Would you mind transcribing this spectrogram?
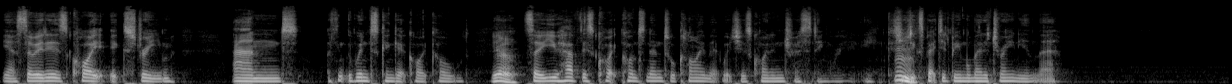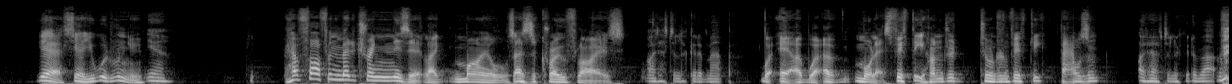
Yeah, so it is quite extreme. And I think the winters can get quite cold. Yeah. So you have this quite continental climate, which is quite interesting, really, because Hmm. you'd expect it to be more Mediterranean there. Yes. Yeah. You would, wouldn't you? Yeah, How far from the Mediterranean is it? Like miles, as the crow flies. I'd have to look at a map. Well, yeah, well, uh, more or less 50, 100, 250, 1,000. I'd have to look at a map.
